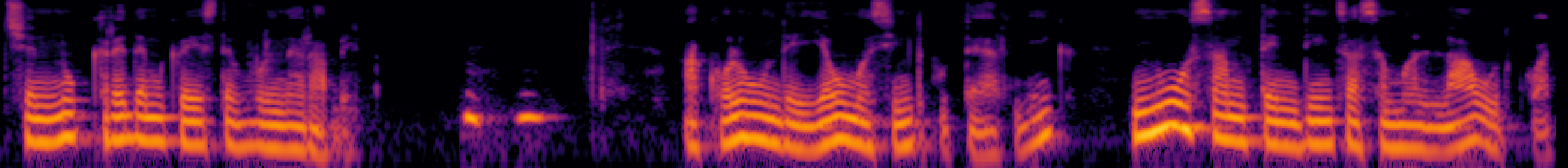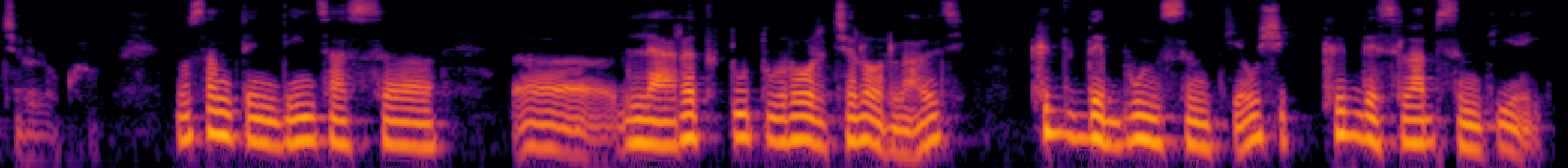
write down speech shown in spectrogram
ce nu credem că este vulnerabil. Mm-hmm acolo unde eu mă simt puternic, nu o să am tendința să mă laud cu acel lucru. Nu o să am tendința să uh, le arăt tuturor celorlalți cât de bun sunt eu și cât de slab sunt ei.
